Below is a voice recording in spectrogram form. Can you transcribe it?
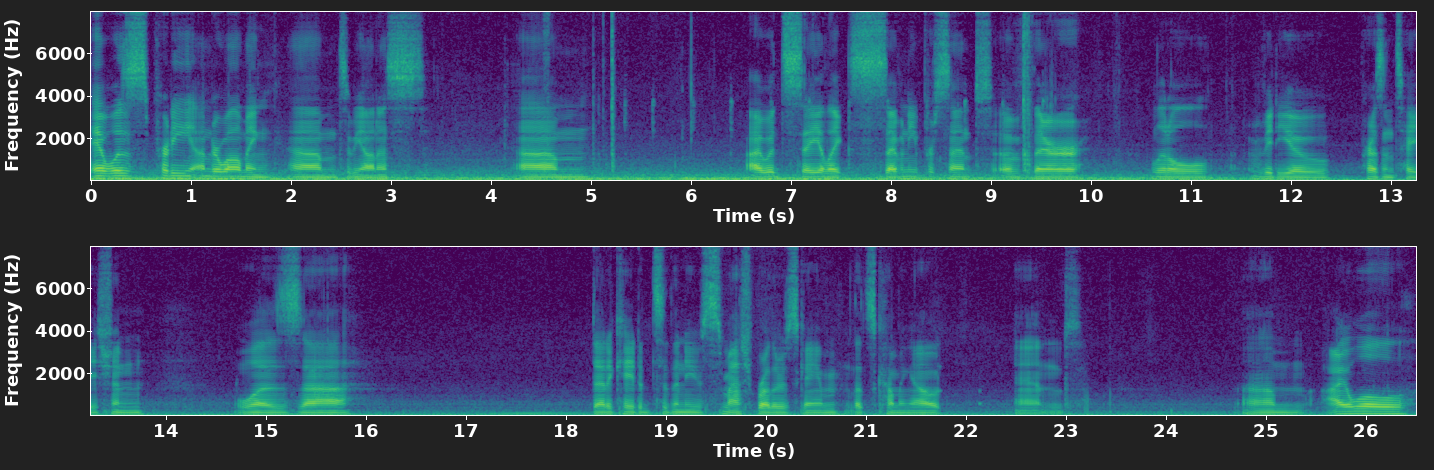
it was pretty underwhelming, um, to be honest. Um, I would say like 70% of their little video presentation was uh, dedicated to the new Smash Brothers game that's coming out, and um, I will.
